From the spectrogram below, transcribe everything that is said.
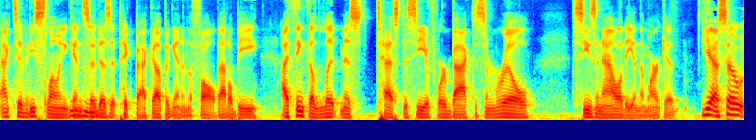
activity slowing again. So does it pick back up again in the fall? That'll be I think the litmus test to see if we're back to some real seasonality in the market. Yeah. So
